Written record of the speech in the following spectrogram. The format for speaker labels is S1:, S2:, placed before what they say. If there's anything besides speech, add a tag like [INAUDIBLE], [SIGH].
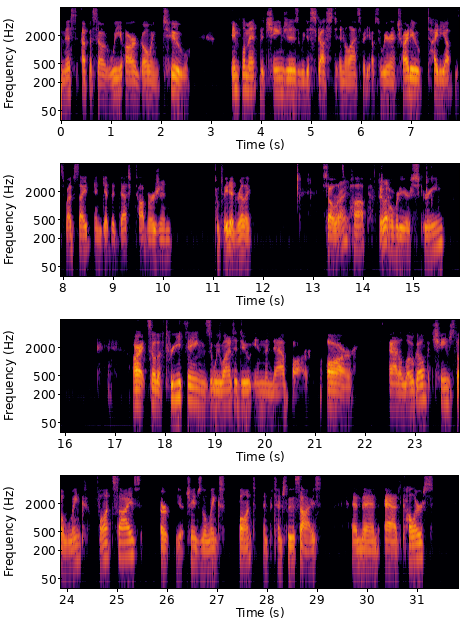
S1: In this episode, we are going to implement the changes we discussed in the last video. So we're going to try to tidy up this website and get the desktop version completed, really. So let's pop let's over to your screen. All right, so the three things we wanted to do in the nav bar are add a logo, change the link font size, or yeah, change the link's font and potentially the size, and then add colors.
